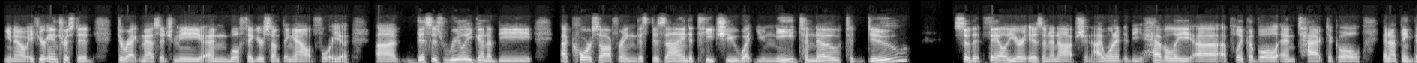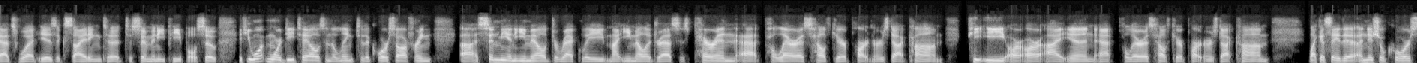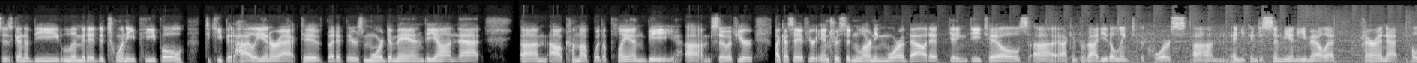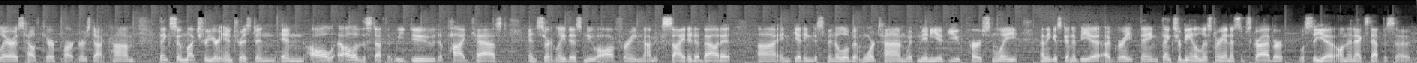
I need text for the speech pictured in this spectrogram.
you know, if you're interested, direct message me and we'll figure something out for you. Uh, this is really going to be a course offering that's designed to teach you what you need to know to do so that failure isn't an option. I want it to be heavily uh, applicable and tactical, and I think that's what is exciting to to so many people. So, if you want more details and the link to the course offering, uh, send me an email directly. My email address is perrin at polarishealthcarepartners.com, P E R R I N at polarishealthcarepartners.com like I say, the initial course is going to be limited to 20 people to keep it highly interactive. But if there's more demand beyond that, um, I'll come up with a plan B. Um, so if you're, like I say, if you're interested in learning more about it, getting details, uh, I can provide you the link to the course, um, and you can just send me an email at perrin at polarishealthcarepartners.com. Thanks so much for your interest in, in all, all of the stuff that we do, the podcast, and certainly this new offering. I'm excited about it. uh, and getting to spend a little bit more time with many of you personally. I think it's going to be a, a great thing. Thanks for being a listener and a subscriber. We'll see you on the next episode.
